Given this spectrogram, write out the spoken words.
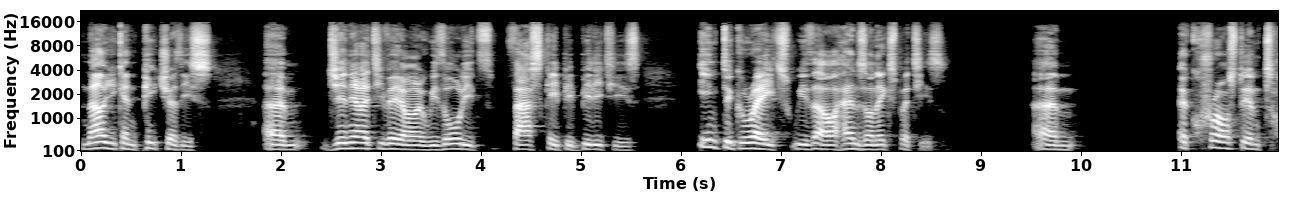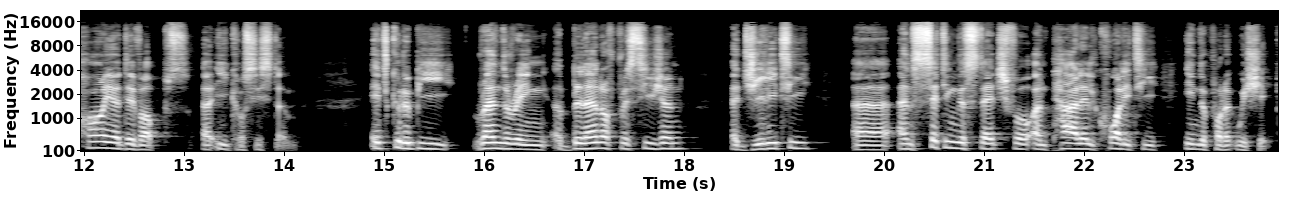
Now you can picture this um, generative AI with all its vast capabilities integrates with our hands-on expertise um, across the entire DevOps uh, ecosystem. It's going to be rendering a blend of precision, agility, uh, and setting the stage for unparalleled quality in the product we ship.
